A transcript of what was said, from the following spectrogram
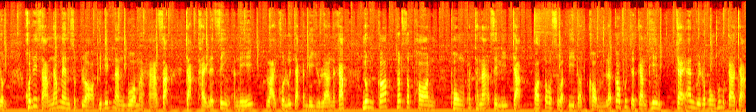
ยนต์ คนที่ 3 น้ำแมนสุดหล่อพินิจนันบัวมหาศักดิ์จากไทยเลสซิ่ง อันนี้หลายคนรู้จักกันดีอยู่แล้วนะครับหนุ่มกอล์ฟทศพร พงษ์พัฒนสิริจากออโต้สวัสดี .com แล้วก็ผู้จัดการทีมใจแอนวีรพงษ์ผู้มกาจาก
